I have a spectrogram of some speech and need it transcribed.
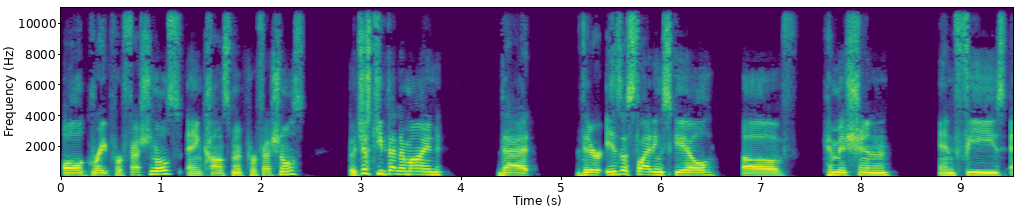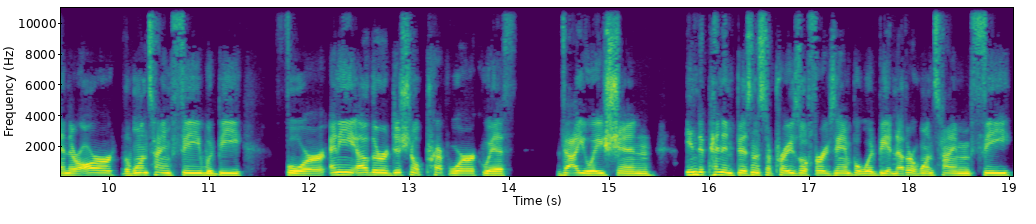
all great professionals and consummate professionals. But just keep that in mind that there is a sliding scale of commission and fees. And there are the one time fee would be for any other additional prep work with valuation. Independent business appraisal, for example, would be another one time fee.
